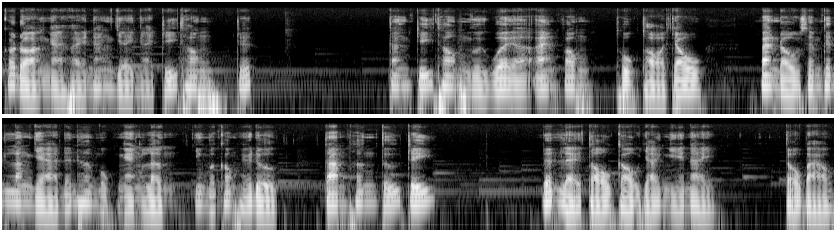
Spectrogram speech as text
có đoạn Ngài Huệ Năng dạy Ngài Trí Thông trích. Tăng Trí Thông người quê ở An Phong thuộc Thọ Châu, ban đầu xem kinh lăng già đến hơn một ngàn lần nhưng vẫn không hiểu được tam thân tứ trí. Đến lễ tổ cầu giải nghĩa này, tổ bảo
